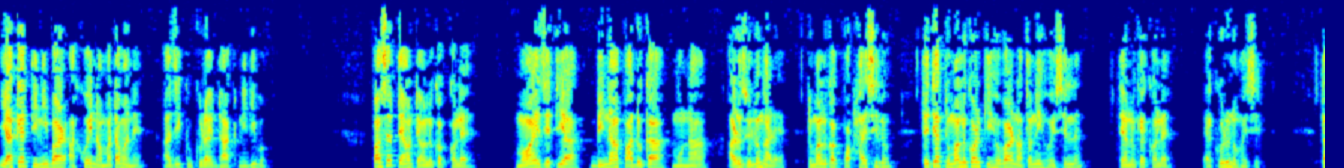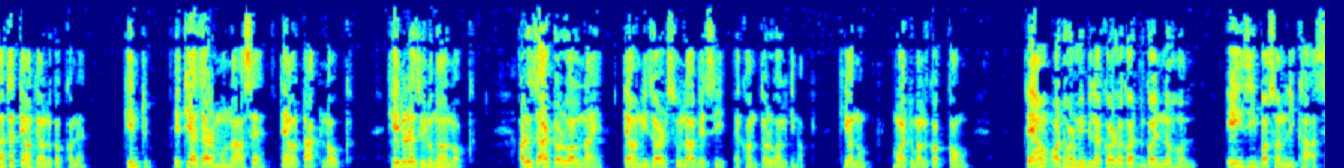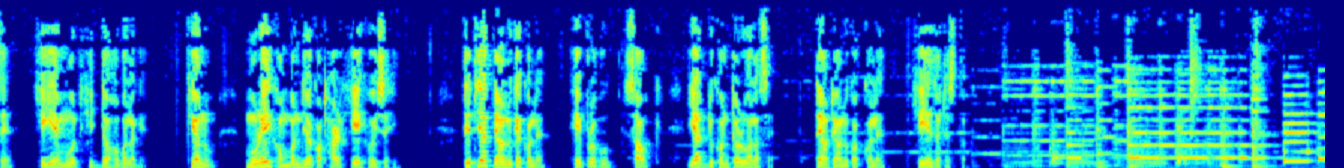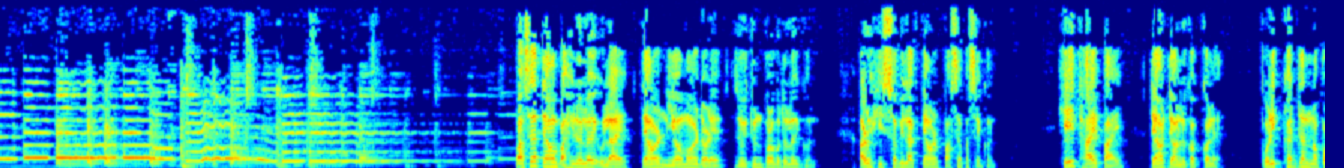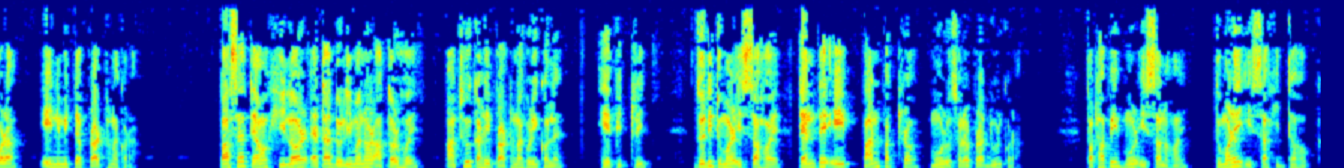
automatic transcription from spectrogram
ইয়াকে তিনিবাৰ আখৈ নামাতা মানে আজি কুকুৰাই ডাক নিদিব। পাছে তেওঁ তেওঁলোকক কলে মই যেতিয়া বিনা পাদুকা মোনা আৰু জুলুঙাৰে তোমালোকক পঠাইছিলো তেতিয়া তোমালোকৰ কিহবাৰ নাটনি হৈছিল নে? তেওঁলোকে কলে একোৰো নহৈছিল। তাতে তেওঁ তেওঁলোকক কলে কিন্তু এতিয়া যাৰ মোনা আছে তেওঁ তাক লওক সেইদৰে জুলুঙাও লওক আৰু যাৰ তৰোৱাল নাই তেওঁ নিজৰ চোলা বেচি এখন তৰোৱাল কিনক। কিয়নো মই তোমালোকক কওঁ তেওঁ অধৰ্মীবিলাকৰ লগত গণ্য হল এই যি বচন লিখা আছে সেয়ে মুঠ সিদ্ধ হব লাগে। কিয়নো মোৰেই সম্বন্ধীয় কথাৰ শেষ হৈছেহি। তেতিয়া তেওঁলোকে কলে হে প্ৰভু চাওক ইয়াত দুখন তৰোৱাল আছে। তেওঁ তেওঁলোকক কলে সেয়ে যথেষ্ট। পাছে তেওঁ বাহিৰলৈ ওলাই তেওঁৰ নিয়মৰ দৰে জৈতুন পৰ্বতলৈ গল আৰু শিষ্যবিলাক তেওঁৰ পাছে পাছে গল। সেই ঠাই পাই তেওঁ তেওঁলোকক কলে পৰীক্ষাত যেন নপৰা এই নিমিত্তে প্ৰাৰ্থনা কৰা। পাছে তেওঁ শিলৰ এটা দলিমানৰ আঁতৰ হৈ আঁঠু কাঢ়ি প্ৰাৰ্থনা কৰি কলে হে পিতৃ যদি তোমাৰ ইচ্ছা হয় তেন্তে এই পাণ পাত্ৰ মোৰ ওচৰৰ পৰা দূৰ কৰা। তথাপি মোৰ ইচ্ছা নহয় তোমাৰেই ইচ্ছা সিদ্ধ হওক।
